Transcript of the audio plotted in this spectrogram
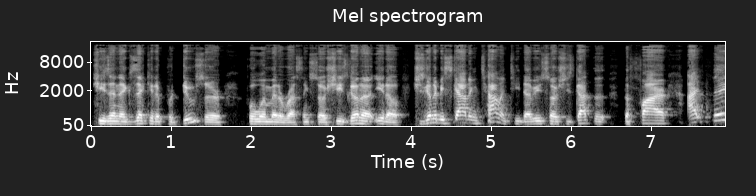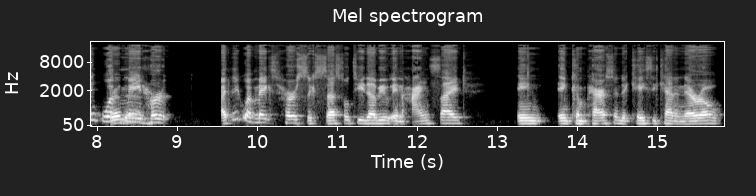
she's an executive producer for women of wrestling. So she's gonna, you know, she's gonna be scouting talent, TW. So she's got the the fire. I think what made her, I think what makes her successful, TW, in hindsight, in in comparison to Kacy Catanzaro,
